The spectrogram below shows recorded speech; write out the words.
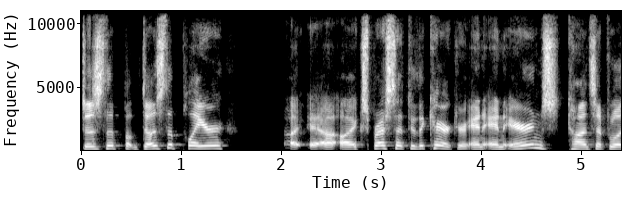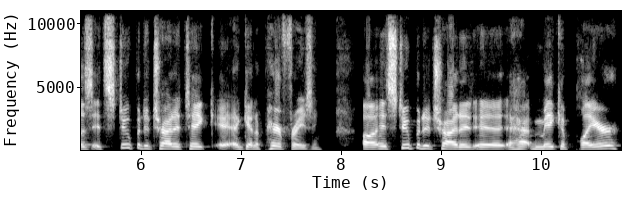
does the does the player uh, uh, uh, express that through the character. And and Aaron's concept was it's stupid to try to take again a paraphrasing. Uh, it's stupid to try to uh, ha- make a player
